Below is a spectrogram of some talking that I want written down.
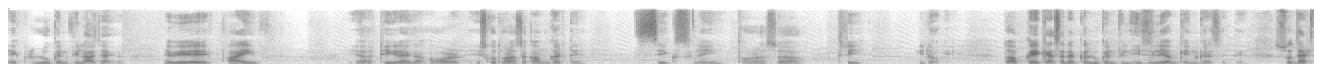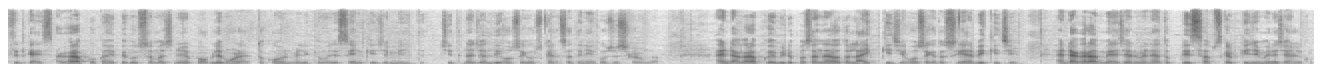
एक लुक एंड फील आ जाएगा। मे बी फाइव या ठीक रहेगा। और इसको थोड़ा सा कम करते सिक्स नहीं थोड़ा सा थ्री हिट हो गए तो आपका एक ऐसा टाइप का लुक एंड फील इजीली आप गेन कर सकते हैं। सो दैट्स इट गाइस अगर आपको कहीं पे कुछ समझने में प्रॉब्लम हो रहा है तो कमेंट में लिख के मुझे सेंड कीजिए। मैं जितना जल्दी हो सके उसका आंसर देने की कोशिश करूँगा। एंड अगर आपको ये वीडियो पसंद आया हो तो लाइक कीजिए। हो सके तो शेयर भी कीजिए। एंड अगर आप मेरे चैनल में नए तो प्लीज़ सब्सक्राइब कीजिए मेरे चैनल को।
